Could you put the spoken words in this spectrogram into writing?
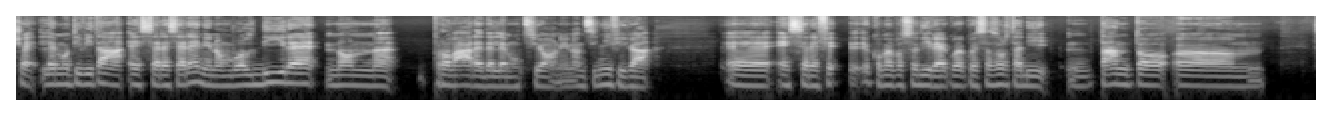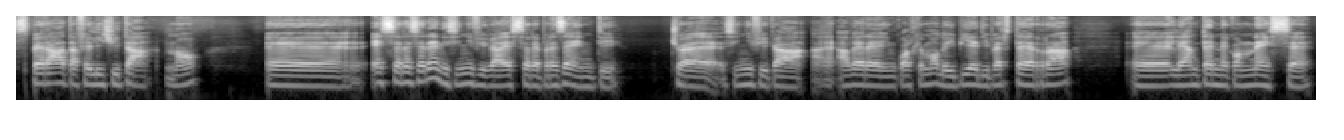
cioè l'emotività, essere sereni non vuol dire non provare delle emozioni, non significa eh, essere, fe- come posso dire, questa sorta di mh, tanto uh, sperata felicità, no? Eh, essere sereni significa essere presenti, cioè significa eh, avere in qualche modo i piedi per terra, eh, le antenne connesse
